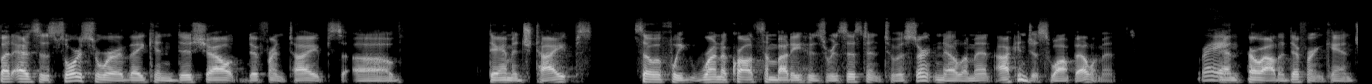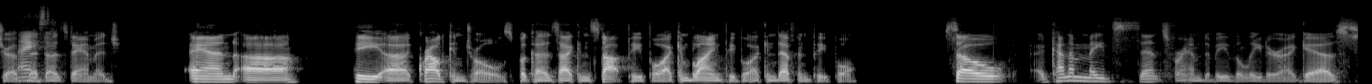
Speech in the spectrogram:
But as a sorcerer, they can dish out different types of damage types. So if we run across somebody who's resistant to a certain element, I can just swap elements Right. and throw out a different cantrip Nice. that does damage. And uh, he uh, crowd controls because I can stop people, I can blind people, I can deafen people. So it kind of made sense for him to be the leader, I guess,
